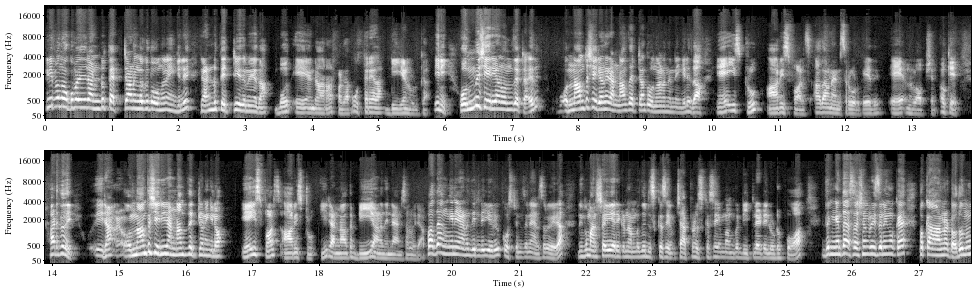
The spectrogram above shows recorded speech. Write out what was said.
ഇനിയിപ്പോ നോക്കുമ്പോൾ ഇത് രണ്ടും തെറ്റാണ് നിങ്ങൾക്ക് തോന്നണമെങ്കിൽ രണ്ടും തെറ്റ് ചെയ്തിട്ട് ഏതാ? Both A and R are false അപ്പോൾ ഉത്തരം ഏതാ? ഡി ആണ് കൊടുക്കുക. ഇനി ഒന്ന് ശരിയാണ് ഒന്ന് തെറ്റാ? അതായത് ഒന്നാമത്തെ ശരിയാണ് രണ്ടാമത്തെ തെറ്റാൻ തോന്നുകയാണെന്നുണ്ടെങ്കിൽ ഇതാ A is true R is false അതാണ് ആൻസർ കൊടുക്കുക. ഏത്? എ എന്നുള്ള ഓപ്ഷൻ ഓക്കെ അടുത്തത് ഒന്നാമത്തെ ശരി രണ്ടാമത്തെ തെറ്റാണെങ്കിലോ A is false R is true ഈ രണ്ടാമത്തെ ബി ആണ് ഇതിന്റെ ആൻസർ വരിക. അപ്പോൾ അങ്ങനെയാണ് ഇതിന്റെ ഈ ഒരു ക്വസ്റ്റ്യൻസിന് ആൻസർ വരിക. നിങ്ങൾക്ക് മനസ്സിലായിരിക്കണം നമ്മൾ ഡിസ്കസ് ചെയ്യും ചാപ്റ്റർ ഡിസ്കസ് ചെയ്യുമ്പോൾ നമുക്ക് ഡീറ്റെയിൽ ആയിട്ട് ഇതിലോട്ട് പോവാം. ഇത് ഇങ്ങനത്തെ അസഷൻ റീസണിംഗ് ഒക്കെ ഇപ്പോൾ കാണണം കേട്ടോ അതൊന്ന്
